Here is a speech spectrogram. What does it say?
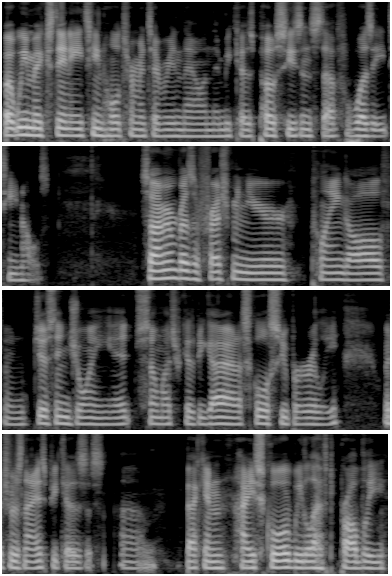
but we mixed in 18 hole tournaments every now and then because postseason stuff was 18 holes. So I remember as a freshman year playing golf and just enjoying it so much because we got out of school super early, which was nice because um, back in high school we left probably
